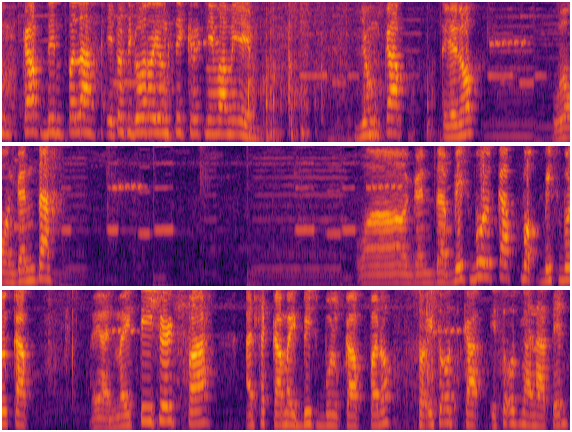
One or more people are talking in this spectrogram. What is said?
Yung cup din pala. Ito siguro yung secret ni Mami M. Yung cup. Ayan o. Wow, ang ganda. Wow, ganda. Baseball cup po. Baseball cup. Ayan, may t-shirt pa. At saka may baseball cup pa, no? So, isuot ka. Isuot nga natin.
